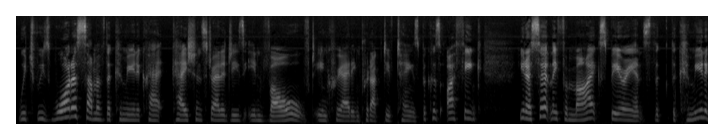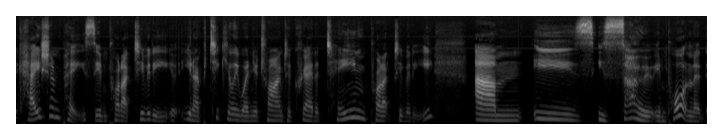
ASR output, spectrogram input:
which was what are some of the communication strategies involved in creating productive teams? Because I think you know, certainly from my experience, the, the communication piece in productivity, you know, particularly when you're trying to create a team productivity, um, is is so important. It,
